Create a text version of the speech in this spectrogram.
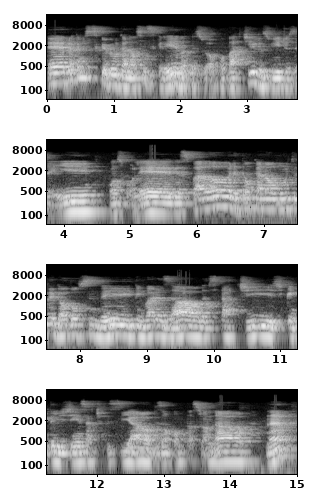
É, Para quem não se inscreveu no canal, se inscreva, pessoal. Compartilhe os vídeos aí com os colegas. Fala, olha, tem um canal muito legal do Alcinei, tem várias aulas de estatística, inteligência artificial, visão computacional, né?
